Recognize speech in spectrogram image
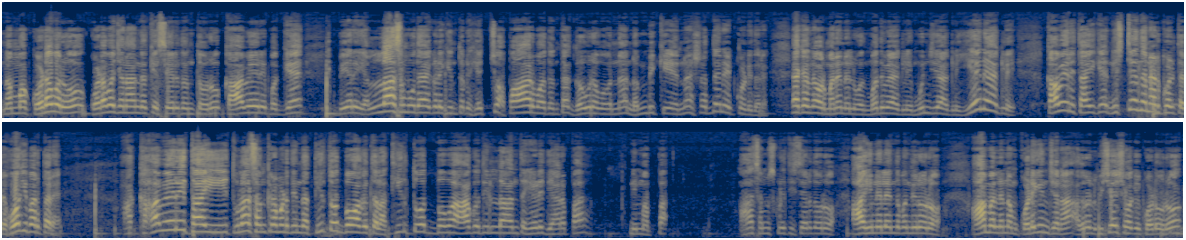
ನಮ್ಮ ಕೊಡವರು, ಕೊಡವ ಜನಾಂಗಕ್ಕೆ ಸೇರಿದಂತವರು ಕಾವೇರಿ ಬಗ್ಗೆ ಬೇರೆ ಎಲ್ಲಾ ಸಮುದಾಯಗಳಿಗಿಂತಲೂ ಹೆಚ್ಚು ಅಪಾರವಾದಂತ ಗೌರವವನ್ನ, ನಂಬಿಕೆಯನ್ನ ಶ್ರದ್ಧೆಯನ್ನು ಇಟ್ಕೊಂಡಿದ್ದಾರೆ. ಯಾಕಂದ್ರೆ ಅವ್ರ ಮನೆಯಲ್ಲಿ ಒಂದು ಮದುವೆ ಆಗಲಿ, ಮುಂಜಿ ಆಗಲಿ, ಏನೇ ಆಗಲಿ ಕಾವೇರಿ ತಾಯಿಗೆ ನಿಷ್ಠೆಯಿಂದ ನಡ್ಕೊಳ್ತಾರೆ, ಹೋಗಿ ಬರ್ತಾರೆ. ಆ ಕಾವೇರಿ ತಾಯಿ ತುಲಾ ಸಂಕ್ರಮಣದಿಂದ ತೀರ್ಥೋದ್ಭವ ಆಗುತ್ತಲ್ಲ, ತೀರ್ಥೋದ್ಭವ ಆಗೋದಿಲ್ಲ ಅಂತ ಹೇಳಿದ್ ಯಾರಪ್ಪ? ನಿಮ್ಮಪ್ಪ. ಆ ಸಂಸ್ಕೃತಿ ಸೇರಿದವರು, ಆ ಹಿನ್ನೆಲೆಯಿಂದ ಬಂದಿರೋರು. ಆಮೇಲೆ ನಮ್ಮ ಕೊಡಗಿನ ಜನ ಅದರಲ್ಲಿ ವಿಶೇಷವಾಗಿ ಕೊಡೋರು,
